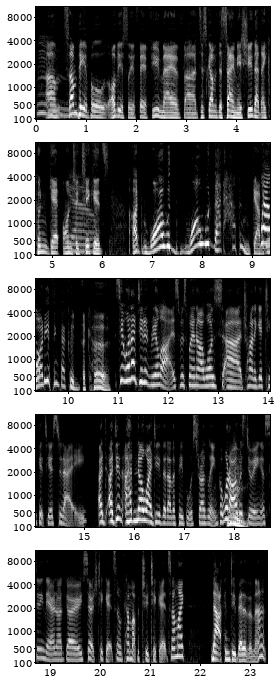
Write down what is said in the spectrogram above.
Hmm. Um, some people, obviously a fair few, may have uh, discovered the same issue that they couldn't get onto Yeah. tickets. I, why would why would that happen, Gabby? Well- why do you think that could occur? See, what I didn't realise was when I was uh, trying to get tickets yesterday. I, I didn't. I had no idea that other people were struggling. But what I was doing, I was sitting there and I'd go search tickets and it would come up with two tickets, and I'm like, "Nah, I can do better than that."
